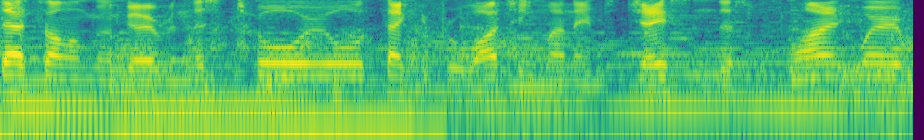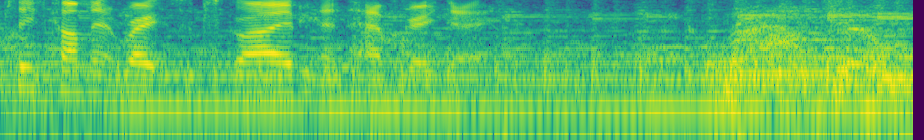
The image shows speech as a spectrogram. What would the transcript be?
that's all I'm going to go over in this tutorial. Thank you for watching. My name is Jason. This was Lineware. Please comment, rate, subscribe, and have a great day. Round two.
